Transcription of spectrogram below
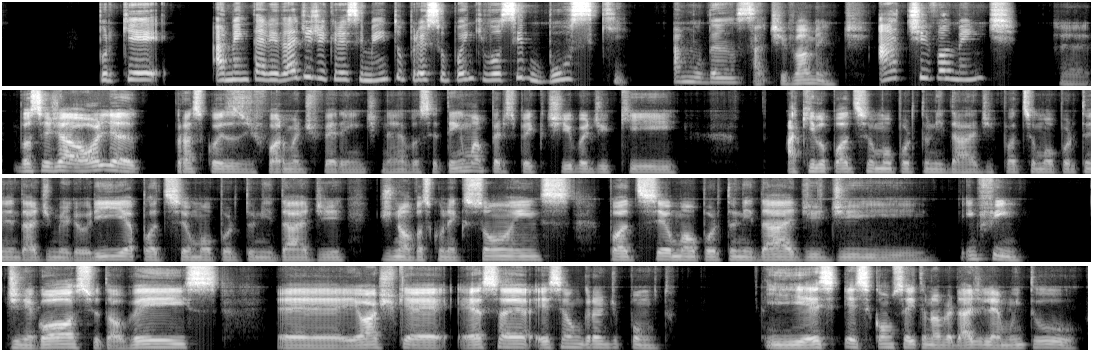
Porque a mentalidade de crescimento pressupõe que você busque a mudança Ativamente. ativamente. É, você já olha para as coisas de forma diferente, né? Você tem uma perspectiva de que aquilo pode ser uma oportunidade, pode ser uma oportunidade de melhoria, pode ser uma oportunidade de novas conexões, pode ser uma oportunidade de, enfim, de negócio, talvez. É, eu acho que é, essa é, esse é um grande ponto. E esse, esse conceito, na verdade, ele é muito.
